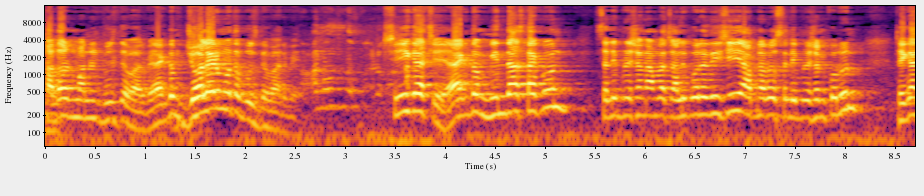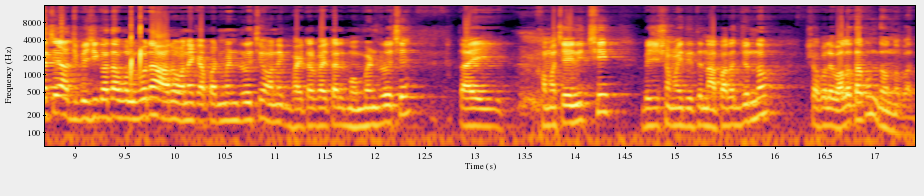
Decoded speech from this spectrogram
সাধারণ মানুষ বুঝতে পারবে একদম জলের মতো বুঝতে পারবে। ঠিক আছে একদম বিন্দাস থাকুন সেলিব্রেশন আমরা চালু করে দিয়েছি আপনারাও সেলিব্রেশন করুন। ঠিক আছে আজ বেশি কথা বলব না আরও অনেক অ্যাপার্টমেন্ট রয়েছে অনেক ভাইটাল ভাইটাল মুভমেন্ট রয়েছে তাই ক্ষমা চেয়ে নিচ্ছি বেশি সময় দিতে না পারার জন্য। সকলে ভালো থাকুন ধন্যবাদ।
